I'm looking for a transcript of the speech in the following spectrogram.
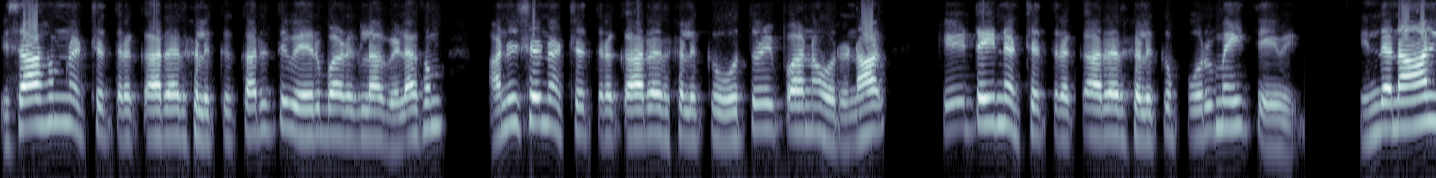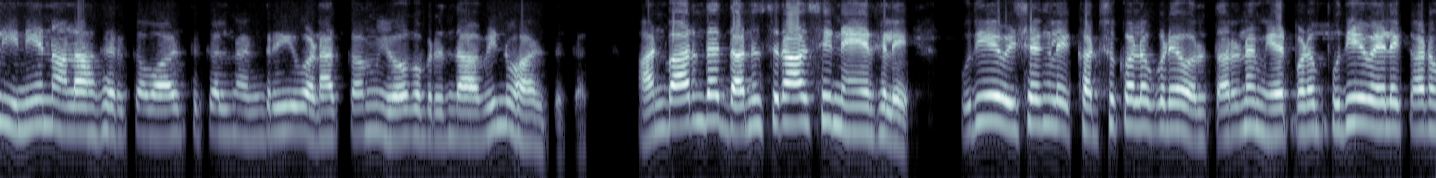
விசாகம் நட்சத்திரக்காரர்களுக்கு கருத்து வேறுபாடுகளா? விலகும் அனுஷ நட்சத்திரக்காரர்களுக்கு ஒத்துழைப்பான ஒரு நாள். கேட்டை நட்சத்திரக்காரர்களுக்கு பொறுமை தேவை. இந்த நாள் இனிய நாளாக இருக்க வாழ்த்துக்கள். நன்றி வணக்கம். யோக பிருந்தாவின் வாழ்த்துக்கள். அன்பார்ந்த தனுசு ராசி நேயர்களே புதிய விஷயங்களை கற்றுக்கொள்ளக்கூடிய ஒரு தருணம் ஏற்படும். புதிய வேலைக்கான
